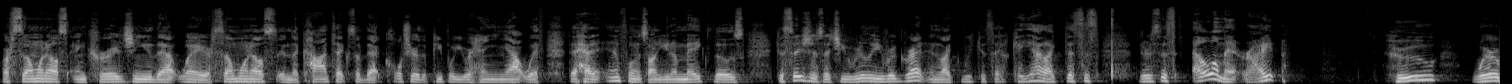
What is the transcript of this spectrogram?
Or someone else encouraging you that way. Or someone else in the context of that culture, the people you were hanging out with that had an influence on you to make those decisions that you really regret. And like we can say, okay, yeah, like this is, there's this element, right? Who, where,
